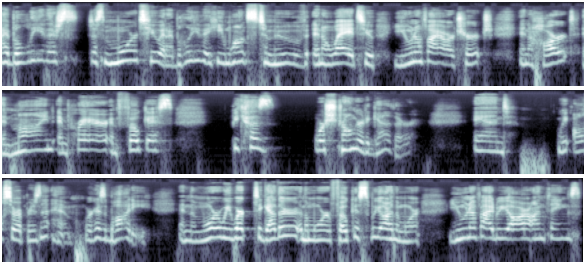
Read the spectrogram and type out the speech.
I believe there's just more to it. I believe that he wants to move in a way to unify our church in heart and mind and prayer and focus because we're stronger together. And we also represent him. We're his body. And the more we work together, the more focused we are, the more unified we are on things,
